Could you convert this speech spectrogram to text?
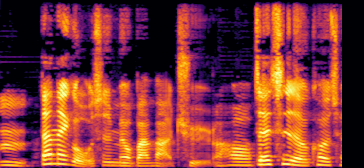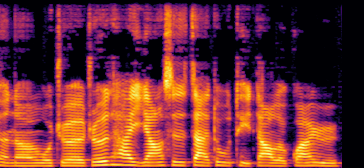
嗯，但那个我是没有办法去。然后这次的课程呢，我觉得就是他一样是再度提到了关于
